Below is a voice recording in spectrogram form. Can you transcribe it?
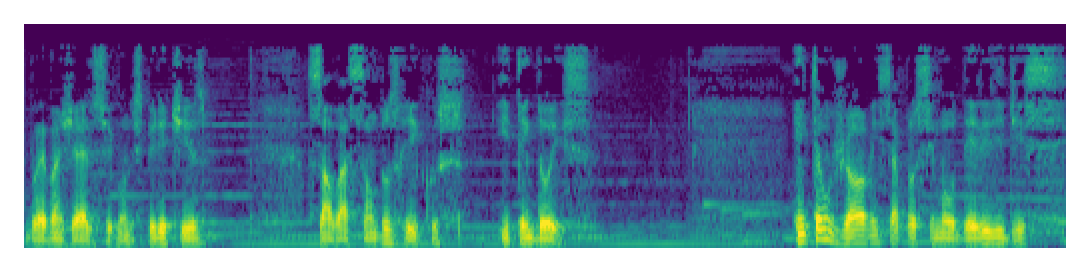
do Evangelho segundo o Espiritismo, Salvação dos Ricos, item 2. Então o jovem se aproximou dele e lhe disse:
